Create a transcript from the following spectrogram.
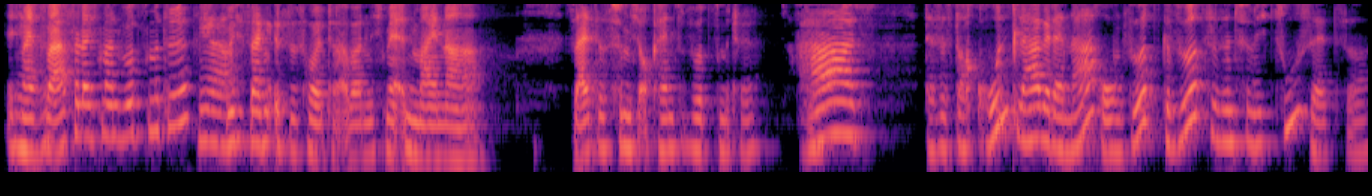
Ich meine, es war vielleicht mal ein Würzmittel. Ja. Würde ich sagen, ist es heute, aber nicht mehr in meiner. Salz ist für mich auch kein Würzmittel. Was? Das ist doch Grundlage der Nahrung. Würz, Gewürze sind für mich Zusätze.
